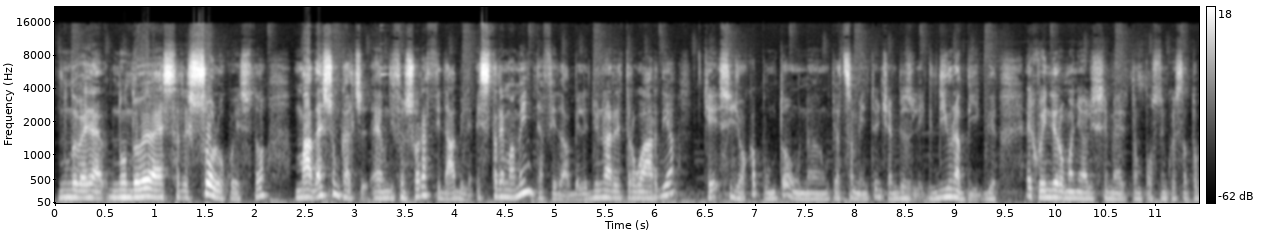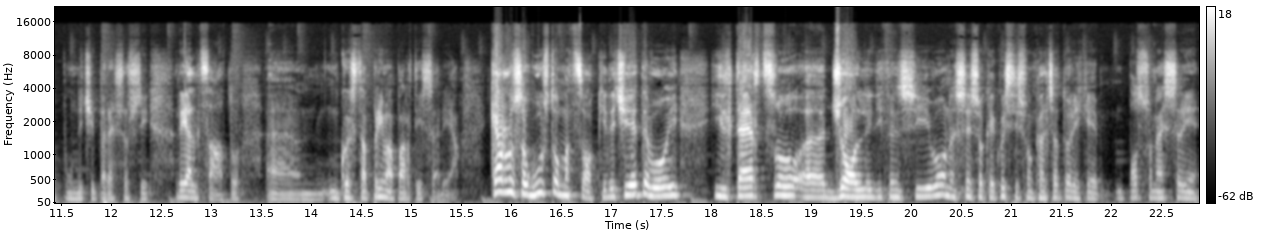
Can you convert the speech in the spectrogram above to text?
non doveva, non doveva essere solo questo, ma adesso è un, calcio, è un, difensore affidabile, estremamente affidabile, di una retroguardia che si gioca appunto un, un, piazzamento in Champions League, di una big, e quindi Romagnoli si merita un posto in questa top 11 per essersi rialzato ehm, in questa prima parte di Serie A. Carlos Augusto Mazzocchi, decidete voi il terzo eh, jolly difensivo, nel senso che questi sono calciatori che possono essere,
